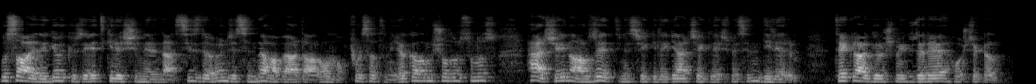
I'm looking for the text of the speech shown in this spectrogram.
Bu sayede gökyüzü etkileşimlerinden siz de öncesinde haberdar olma fırsatını yakalamış olursunuz. Her şeyin arzu ettiğiniz şekilde gerçekleşmesini dilerim. Tekrar görüşmek üzere, hoşçakalın.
